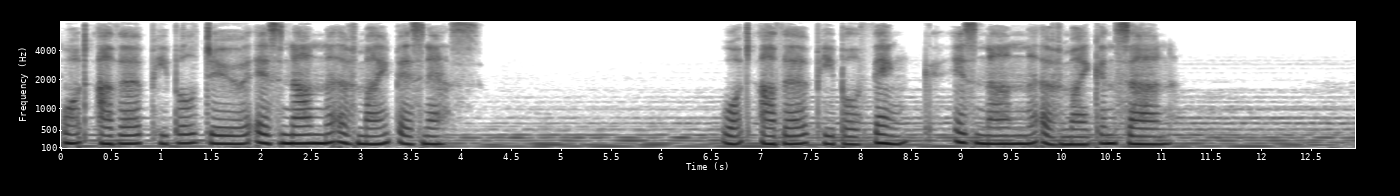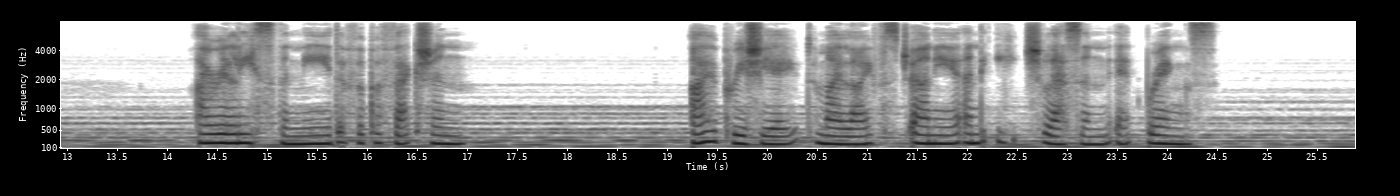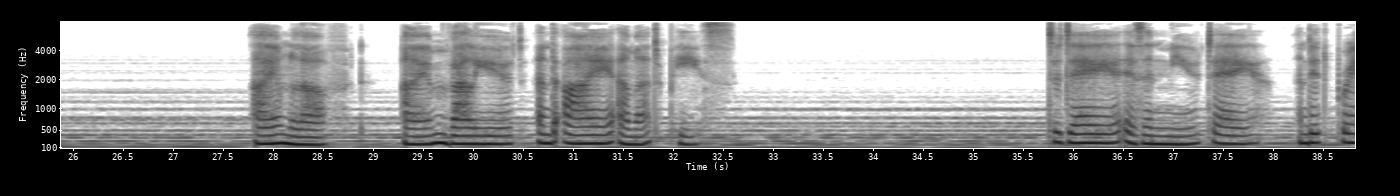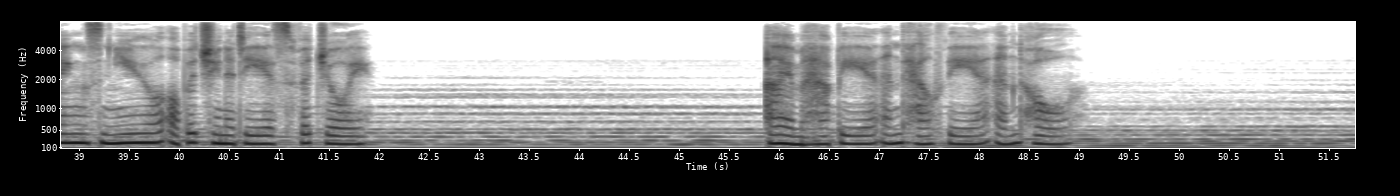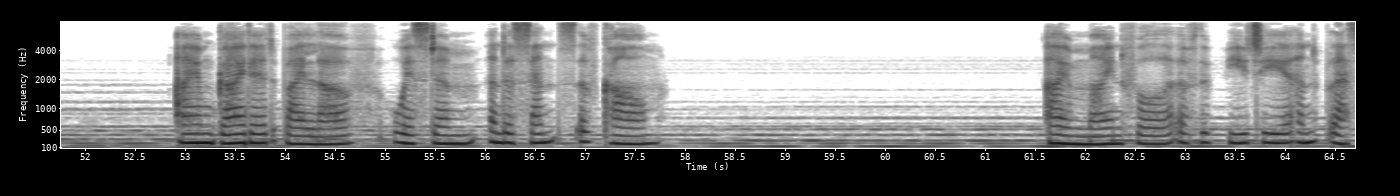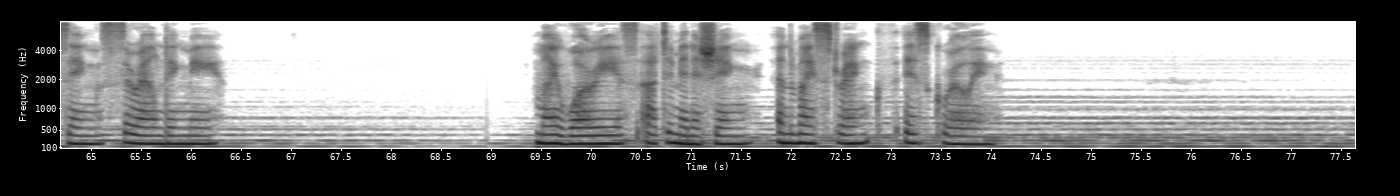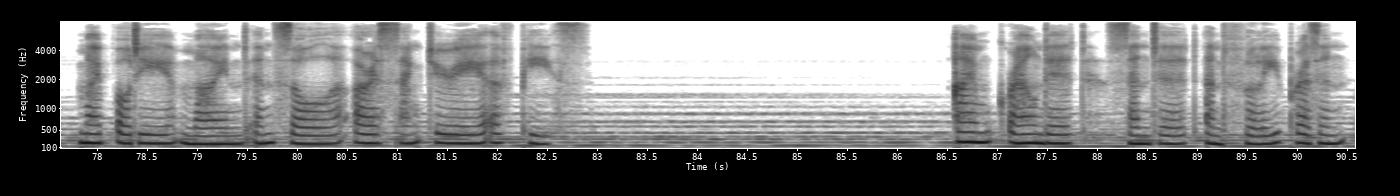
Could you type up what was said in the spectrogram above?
What other people do is none of my business. What other people think is none of my concern. I release the need for perfection. I appreciate my life's journey and each lesson it brings. I am loved, I am valued, and I am at peace. Today is a new day and it brings new opportunities for joy. I am happy and healthy and whole. I am guided by love, wisdom, and a sense of calm. I am mindful of the beauty and blessings surrounding me. My worries are diminishing and my strength is growing. My body, mind, and soul are a sanctuary of peace. I am grounded, centered, and fully present.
